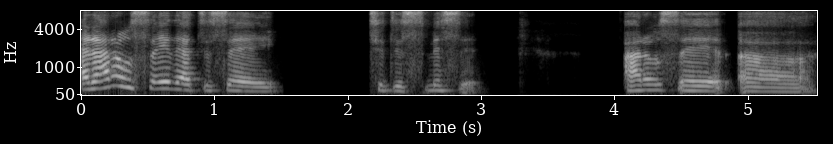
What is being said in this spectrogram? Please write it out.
And I don't say that to say to dismiss it. I don't say it. Uh,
